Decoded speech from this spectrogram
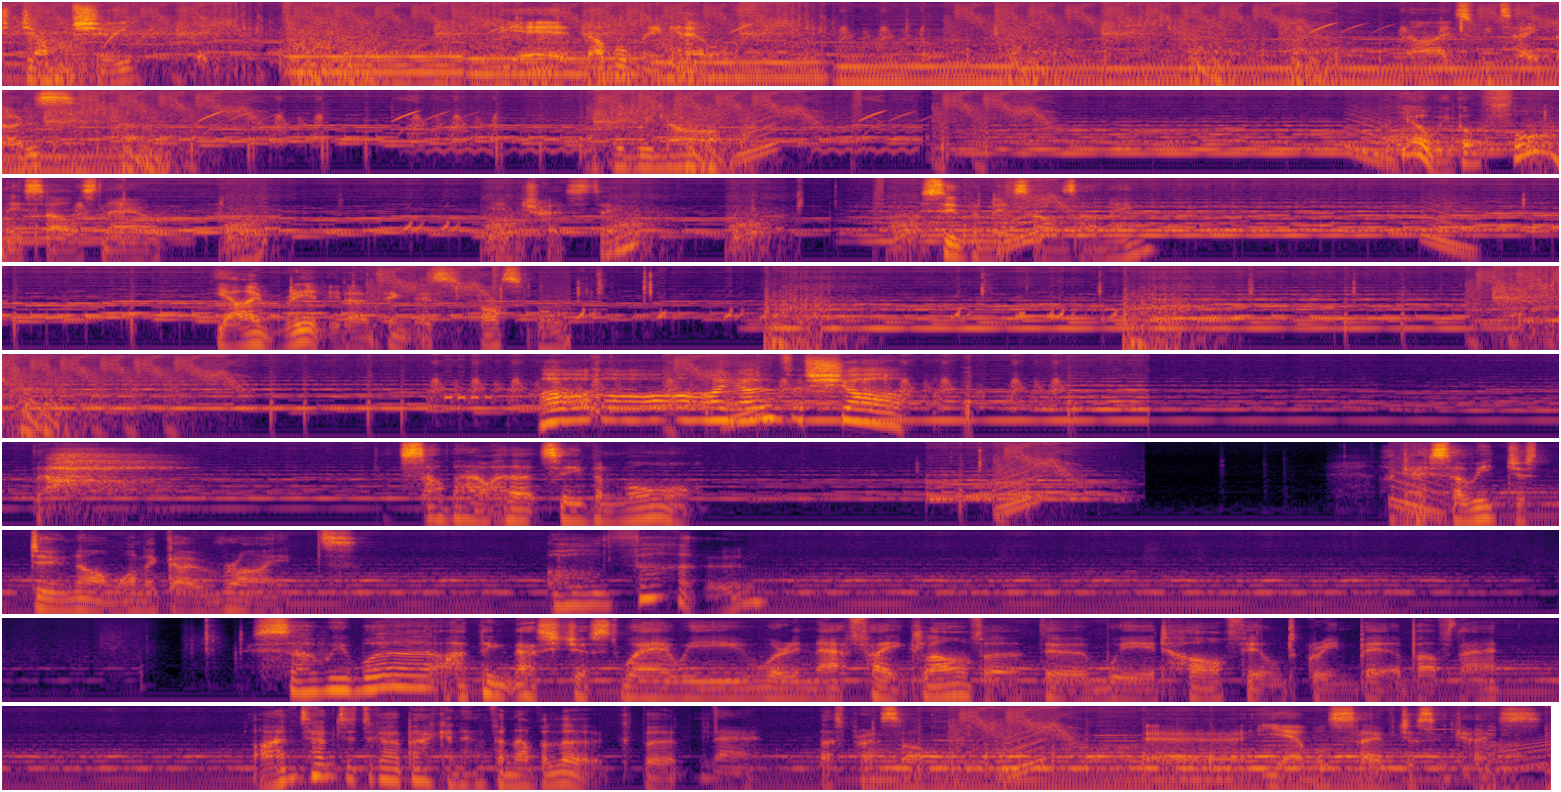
Just jump shoot. Yeah, double big health. Nice, we take those. Did we not? Yeah, we got four missiles now. Interesting. Super missiles, I mean. Yeah, I really don't think this is possible. Oh, I overshot! Somehow hurts even more. Okay, so we just do not want to go right. Although... So we were, I think that's just where we were in that fake lava, the weird half-filled green bit above that. I'm tempted to go back and have another look, but nah, let's press on. Uh, yeah, we'll save just in case.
